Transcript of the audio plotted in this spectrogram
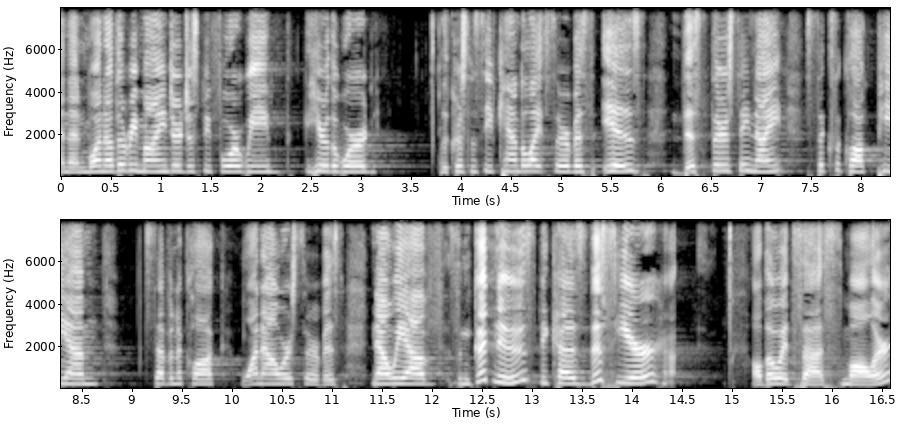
And then one other reminder just before we hear the word the Christmas Eve candlelight service is this Thursday night, 6 o'clock p.m., 7 o'clock, one hour service. Now we have some good news because this year, although it's uh, smaller,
